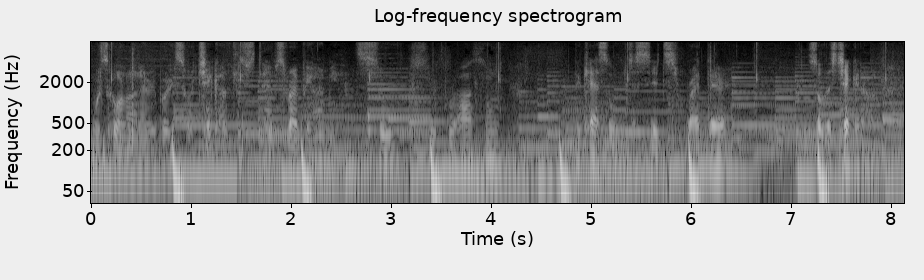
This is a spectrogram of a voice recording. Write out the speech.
What's going on, everybody? So check out these steps right behind me. It's super awesome. The castle just sits right there. So let's check it out.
